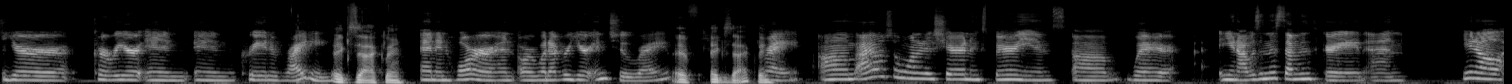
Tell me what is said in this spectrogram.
your career in in creative writing exactly and in horror and or whatever you're into right if exactly Right. Um, I also wanted to share an experience uh, where, you know, I was in the seventh grade and, you know,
